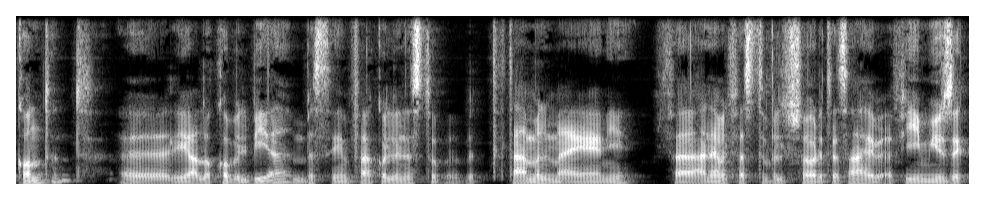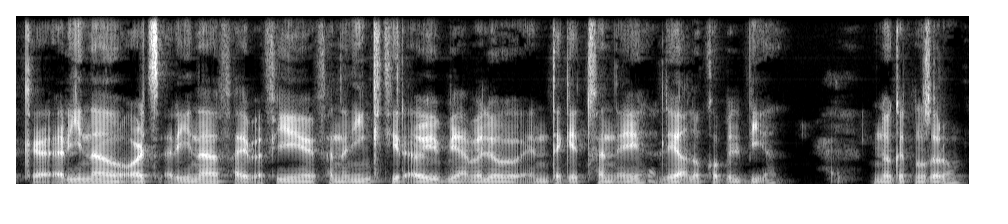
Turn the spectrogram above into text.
content ليه علاقة بالبيئة بس ينفع كل الناس تبقى بتتعامل معاه يعني. فهنعمل festival في شهر تسعة هيبقى فيه music arena و arts arena فهيبقى فيه فنانين كتير قوي بيعملوا انتاجات فنية ليها علاقة بالبيئة من وجهة نظرهم.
